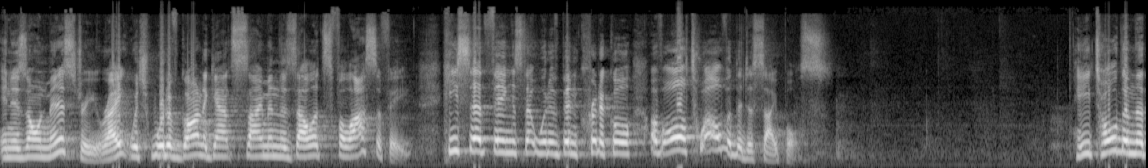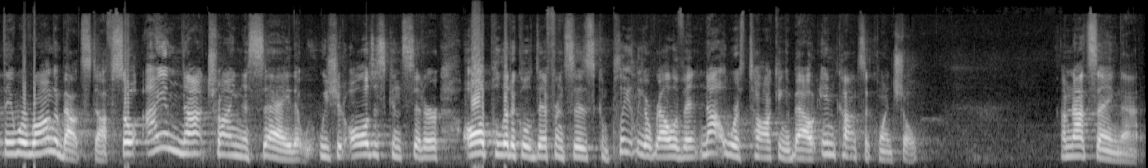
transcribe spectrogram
in his own ministry, right? Which would have gone against Simon the Zealot's philosophy. He said things that would have been critical of all 12 of the disciples. He told them that they were wrong about stuff. So I am not trying to say that we should all just consider all political differences completely irrelevant, not worth talking about, inconsequential. I'm not saying that.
